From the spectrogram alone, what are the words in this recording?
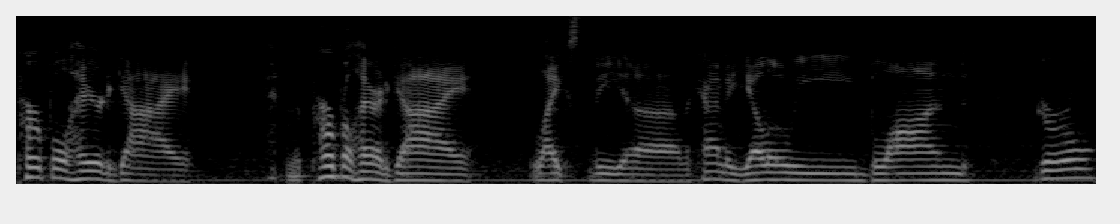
purple haired guy, and the purple haired guy likes the uh, the kind of yellowy blonde girl.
